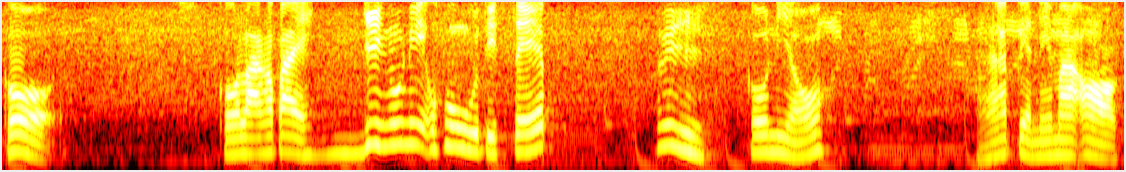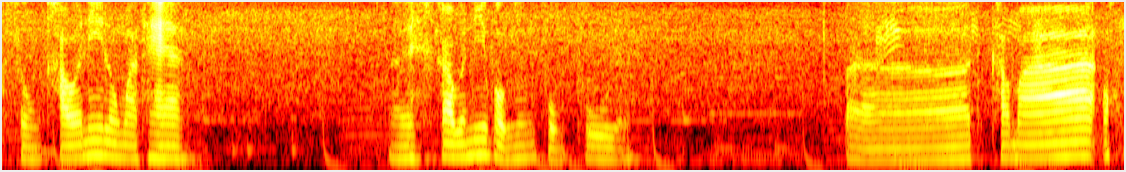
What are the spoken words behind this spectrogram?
โก้ โกลาเข้าไป ยิงลูกนี้โอ้โหติดเซฟเฮ้ยโกเหนียวนะเปลี่ยนในมาออกส่งคาวานี่ลงมาแทนเฮ้ยคาวานี่ผมยังผมฟูอยู่เปิดเข้ามาโอ้โห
